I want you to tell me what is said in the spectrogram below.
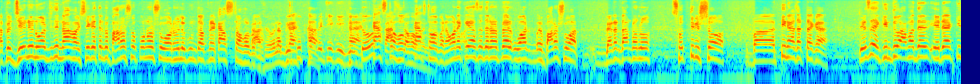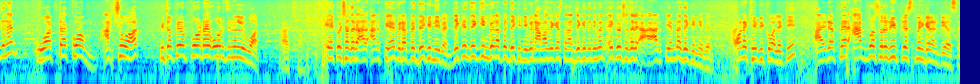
আপনার জেনুইন ওয়াট যদি না হয় সেক্ষেত্রে আপনি বারোশো পনেরোশো ওয়াট হলে কিন্তু আপনার কাজটা হবে না। আচ্ছা, বিদ্যুৎ হ্যাঁ, খাবে ঠিকই, হ্যাঁ, কিন্তু কাজটা কাজটা হবে কাজটা না। হবে না। অনেকে আছে যারা আপনার ওয়াট বারোশো ওয়াট ব্ল্যান্ডার দামটা হলো ছত্রিশশো বা তিন হাজার টাকা। ঠিক আছে? কিন্তু আমাদের এটা কি জানেন? ওয়াটটা কম আটশো ওয়াট। কিন্তু আপনার পুরোটাই অরিজিনালি ওয়াট আচ্ছা। একুশ হাজার আর আরপিএম এটা আপনি দেখে নেবেন। যেখান থেকে কিনবেন আপনি দেখে নেবেন। আমাদের কাছে না যেখান থেকে নেবেন একুশ হাজার আরপিএমটা দেখে নেবেন। অনেক হেভি কোয়ালিটি আর এটা আপনার আট বছরের রিপ্লেসমেন্ট গ্যারান্টি আছে।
